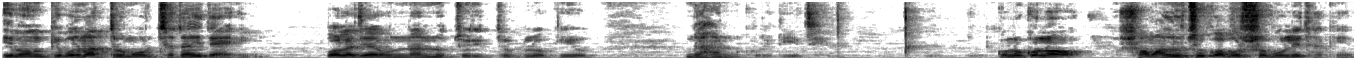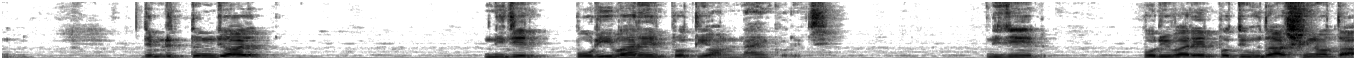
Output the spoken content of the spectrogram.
এবং কেবলমাত্র মর্যাদাই দেয়নি বলা যায় অন্যান্য চরিত্রগুলোকেও ম্লান করে দিয়েছে। কোনো কোনো সমালোচক অবশ্য বলে থাকেন যে মৃত্যুঞ্জয় নিজের পরিবারের প্রতি অন্যায় করেছে। নিজের পরিবারের প্রতি উদাসীনতা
